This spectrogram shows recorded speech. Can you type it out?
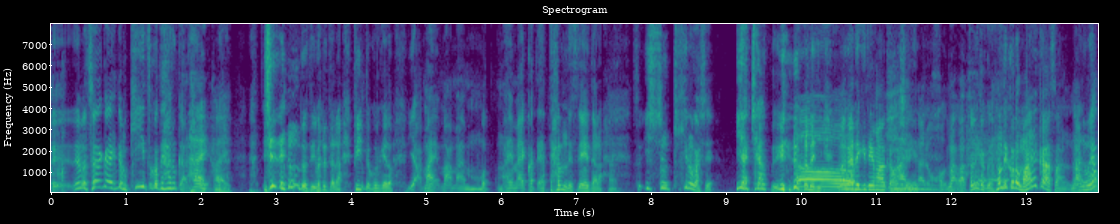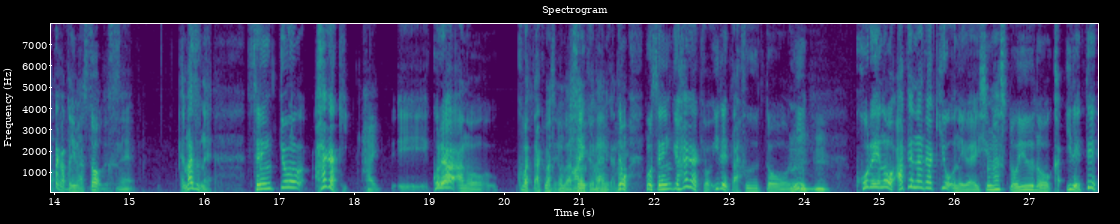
えでもそれからいでも気ぃ使ってはるから。はいはい。自然運動って言われたらピンとくるけどいや前まあまあも前々こうやってやってはるんですね言ったら、そう一瞬聞き逃して。いや違うっていうまでに間ができてまうかもしれな。はいいなるほど。まあまあとにかくねほんでこの前川さん何をやったかと言いますとねまずね選挙はがき、はい。えーこれはあの配ってあきませんよ、まあはい選挙何か、はいでもこの選挙はがきを入れた封筒に、うんうん。これの宛名書きをお願いしますというのをか入れて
